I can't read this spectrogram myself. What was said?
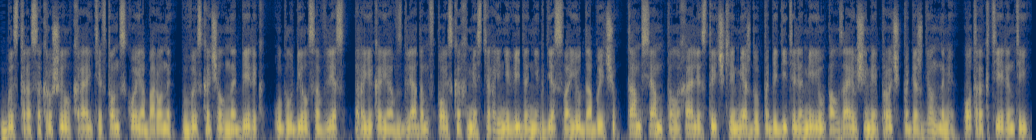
быстро сокрушил край тевтонской обороны, выскочил на берег, углубился в лес, рыкая взглядом в поисках мастера и не видя нигде свою добычу. Там-сям полыхали стычки между победителями и уползающими прочь побежденными. Отрок Терентий,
